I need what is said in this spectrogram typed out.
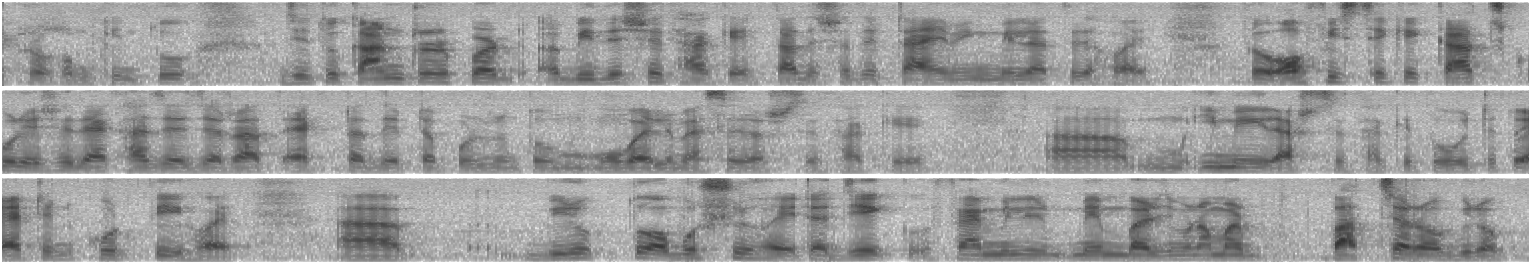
একরকম। কিন্তু যেহেতু কাউন্টার পর বিদেশে থাকে, তাদের সাথে টাইমিং মেলাতে হয়। তো অফিস থেকে কাজ করে এসে দেখা যায় যে রাত একটা, দেড়টা পর্যন্ত মোবাইলে মেসেজ আসতে থাকে ইমেইল আসতে থাকে। তো ওইটা তো অ্যাটেন্ড করতেই হয়। বিরক্ত অবশ্যই হয়। এটা যে ফ্যামিলির মেম্বার যেমন আমার বাচ্চারাও বিরক্ত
